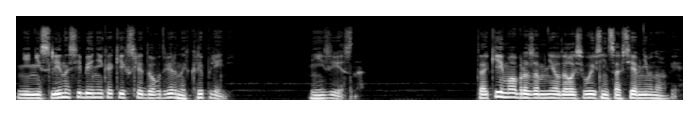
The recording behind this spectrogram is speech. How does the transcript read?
не несли на себе никаких следов дверных креплений? Неизвестно. Таким образом, мне удалось выяснить совсем немногое.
